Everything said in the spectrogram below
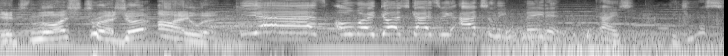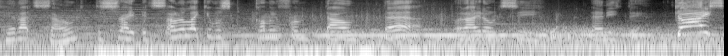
It's Lost Treasure Island. Yes! Oh my guys, we actually made it. Guys, did you just hear that sound? That's right, it sounded like it was coming from down there, but I don't see anything. Guys!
